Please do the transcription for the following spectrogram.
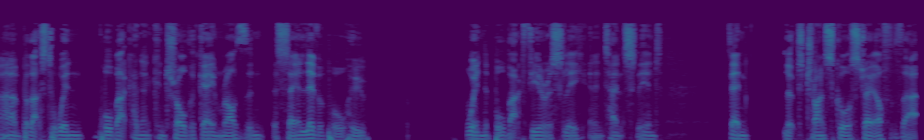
uh, but that's to win ball back and then control the game rather than say a Liverpool who win the ball back furiously and intensely and then look to try and score straight off of that.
